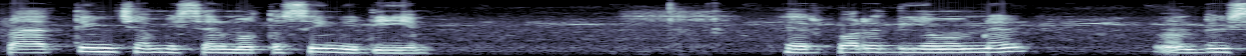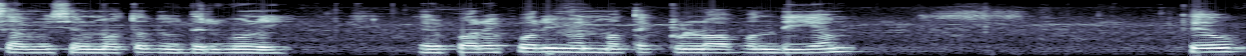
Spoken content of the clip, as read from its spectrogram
প্রায় তিন চামচের মতো চিনি দিয়ে। এরপরে দিয়ে আপনার দুই চামচের মতো দুধের গুঁড়ি। এরপরে পরিমাণ মতো একটু লবণ দিয়াম। কেউ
